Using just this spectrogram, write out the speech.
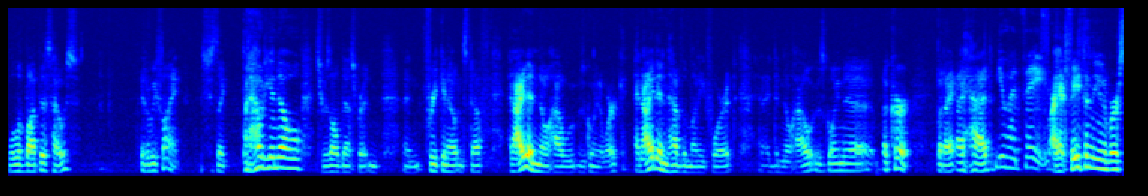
we'll have bought this house. It'll be fine. She's like, but how do you know? She was all desperate and, and freaking out and stuff. And I didn't know how it was going to work. And I didn't have the money for it. And I didn't know how it was going to occur. But I, I had You had faith. I had faith in the universe,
